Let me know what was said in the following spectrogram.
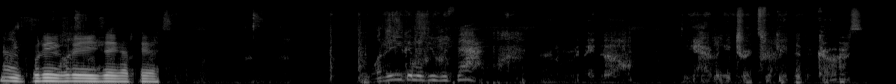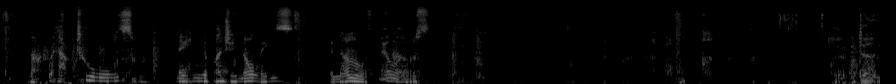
না ঘুরে ঘুরে এই জায়গাতে আছে What are you gonna do with that? I don't really know. Do you have any tricks for getting into cars? Not without tools, or making a bunch of noise, and none with pillows. I'm done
